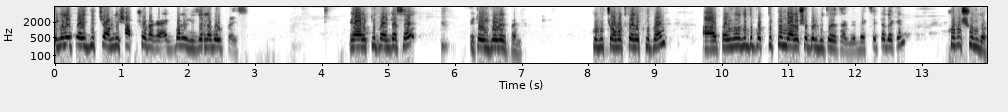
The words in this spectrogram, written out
এগুলোর প্রাইস দিচ্ছে অনলি সাতশো টাকা, একবারে রিজনেবল প্রাইস এর আরেকটি প্যান্ট আছে, এটা ইগলের প্যান্ট খুবই চমৎকার একটি প্যান্ট আর প্যান্টগুলো কিন্তু প্রত্যেকটা ন্যারো শেপের ভিতরে থাকবে। ব্যাকসাইডটা দেখেন, খুবই সুন্দর।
